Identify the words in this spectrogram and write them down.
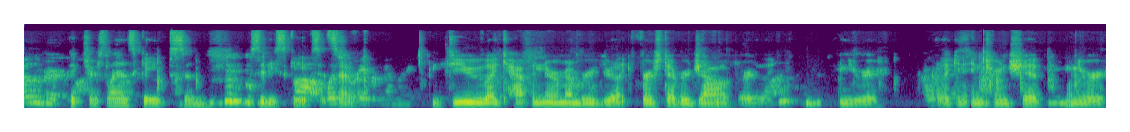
Pictures. pictures landscapes and cityscapes Uh, etc do you like happen to remember your like first ever job, or like when you were or, like an internship when you were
